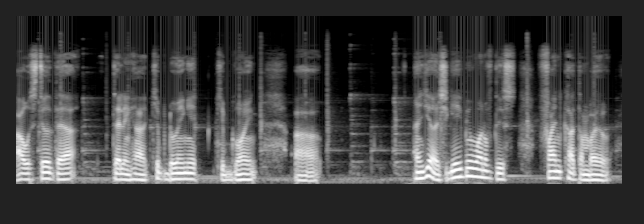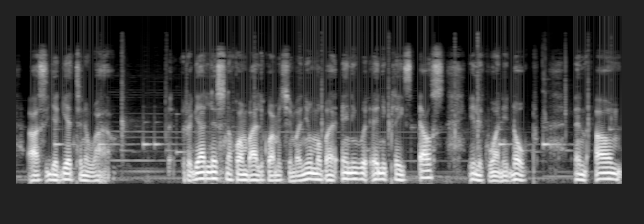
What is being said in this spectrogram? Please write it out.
i was still there telling her keep doing it keep going. Uh and yeah she gave me one of this fine cut ambayo uh, sija get in a while regardless na kwamba alikuwa amechimba nyuma but anyway any place else ilikuwa ni dope. And um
